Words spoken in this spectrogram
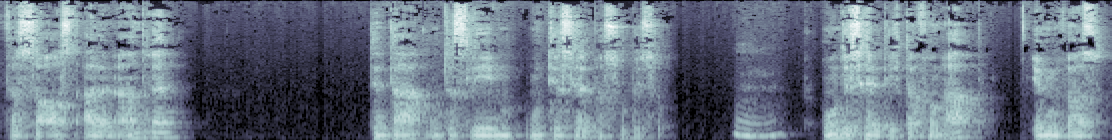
versaust allen anderen den Tag und das Leben und dir selber sowieso. Mhm. Und es hält dich davon ab, irgendwas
